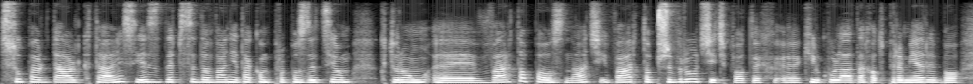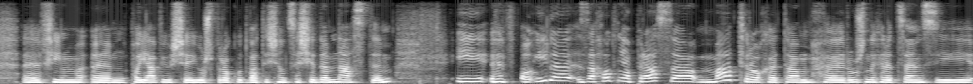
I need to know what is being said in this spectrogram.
Super Dark Times jest zdecydowanie taką propozycją, którą e, warto poznać i warto przywrócić po tych e, kilku latach od premiery, bo e, film pojawił się już w roku 2017. I o ile zachodnia prasa ma trochę tam różnych recenzji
